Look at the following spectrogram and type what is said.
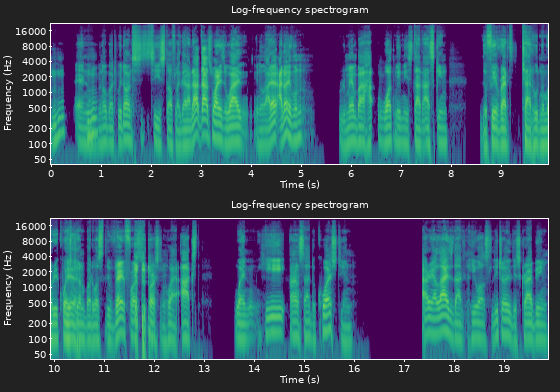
mhm. and Mhm. you know, but we don't see stuff like that. And that that's one reason why you know I don't I don't even remember how, what made me start asking the favorite childhood memory question, but it was the very first person who I asked when he answered the question. I realized that he was literally describing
